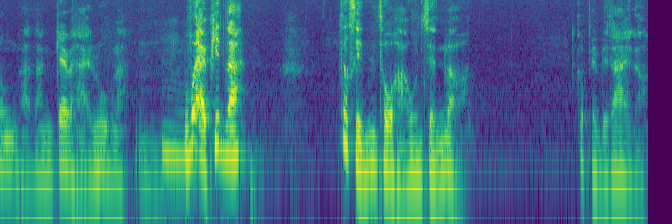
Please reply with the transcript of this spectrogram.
ต้องหาทางแก้ปัญหาให้ลูกนะผมก็แอบคิดนะทักษิณโทรหาคุณเซนเปล่าก็เป็นไปได้เนาะ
